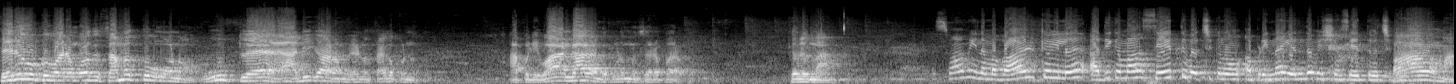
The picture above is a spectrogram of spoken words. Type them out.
தெருவுக்கு வரும்போது சமத்துவம் வேணும். வீட்டில் அதிகாரம் வேணும் தகப்பனுக்கு அப்படி வாழ்ந்தால் அந்த குடும்பம் சிறப்பாக இருக்கும். சொல்லுமா? சுவாமி நம்ம வாழ்க்கையில அதிகமா சேர்த்து வச்சுக்கணும் அப்படின்னா எந்த விஷயம் சேர்த்து வச்சுக்கணும்? பாவமா?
